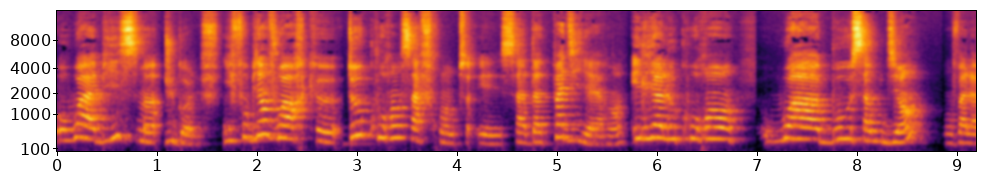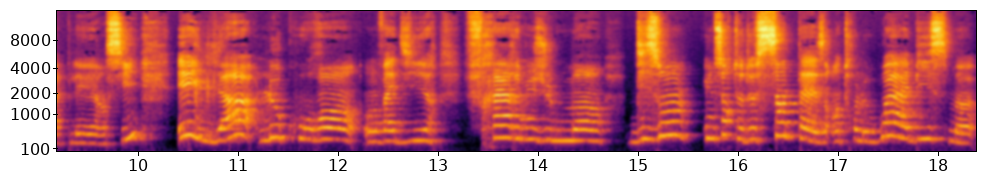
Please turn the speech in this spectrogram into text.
au wahhabisme du Golfe. Il faut bien voir que deux courants s'affrontent et ça date pas d'hier. Hein. Il y a le courant wahhabo-saoudien, on va l'appeler ainsi, et il y a le courant, on va dire, frères musulmans, disons une sorte de synthèse entre le wahhabisme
